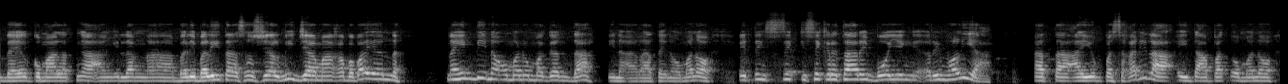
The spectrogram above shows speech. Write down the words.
Dahil kumalat nga ang ilang ah, balibalita sa social media mga kababayan na hindi na umano maganda inaaratay na umano. Itong si Secretary Boyeng Remulla at ah, ayon pa sa kanila ay dapat umano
